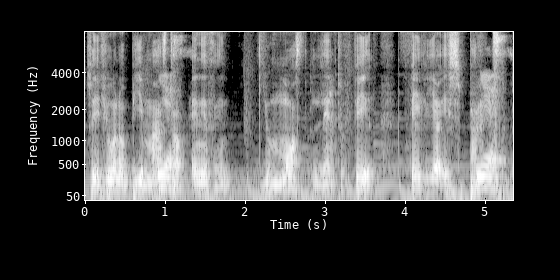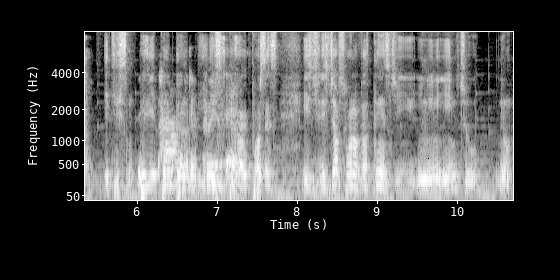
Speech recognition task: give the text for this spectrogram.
So if you want to be a master yes. of anything, you must learn to fail. Failure is part. Yes. It is it's part of the process. It's of process. It's, it's just one of the things you, you, you, need to you know.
